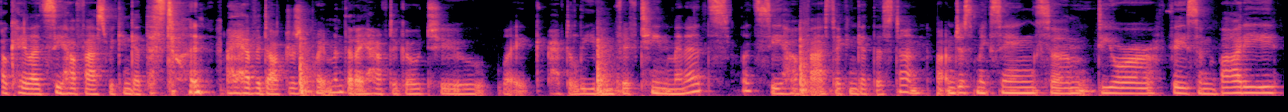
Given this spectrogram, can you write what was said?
Okay, let's see how fast we can get this done. I have a doctor's appointment that I have to go to, like, I have to leave in 15 minutes. Let's see how fast I can get this done. I'm just mixing some Dior face and body.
